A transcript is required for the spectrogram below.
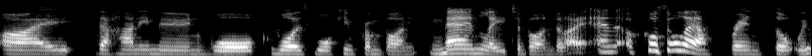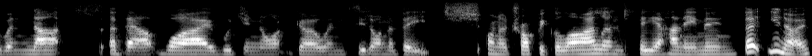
I the honeymoon walk was walking from bon- Manly to Bondi, and of course, all our friends thought we were nuts about why would you not go and sit on a beach on a tropical island for your honeymoon? But you know,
